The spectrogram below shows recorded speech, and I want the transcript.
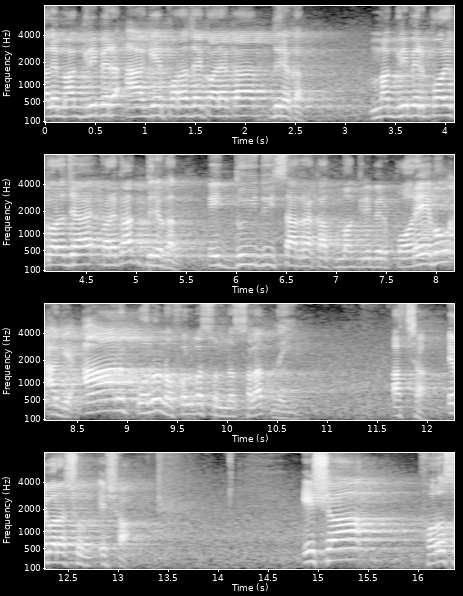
তাহলে মাগরিবের আগে পড়া যায় কয় রাকাত? দুই রাকাত। মাগরিবের পরে করা যায় কয় রাকাত? দুই রাকাত। এই দুই দুই চার রাকাত মাগরিবের পরে এবং আগে। আর কোনো নফল বা সন্ন্যাস সালাত নেই। আচ্ছা এবার আসুন এশা। এশা ফরজ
